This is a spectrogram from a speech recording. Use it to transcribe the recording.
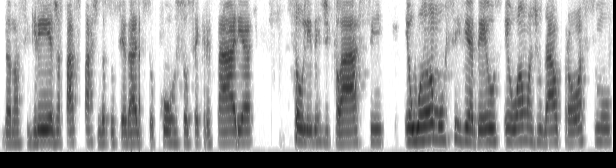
da nossa igreja, faço parte da Sociedade de Socorro, sou secretária, sou líder de classe, eu amo servir a Deus, eu amo ajudar o próximo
